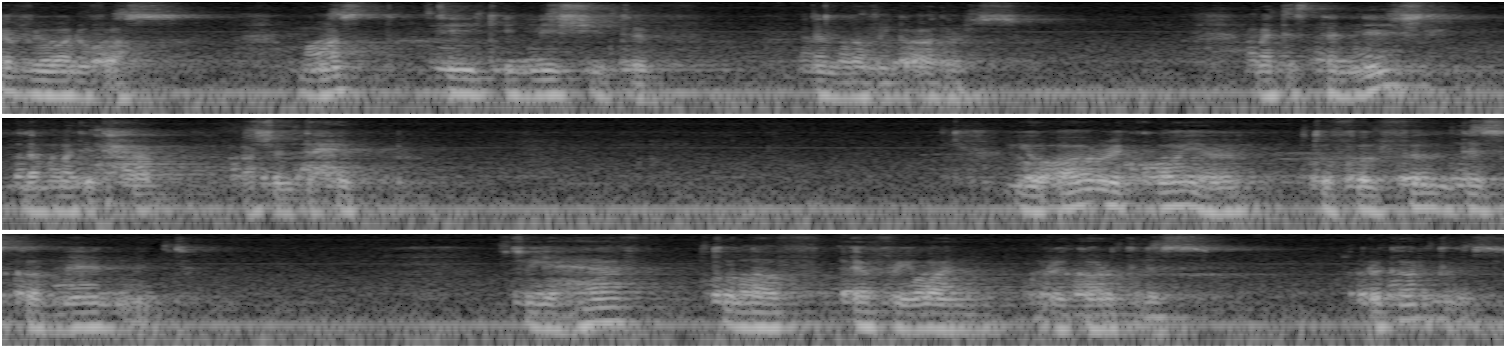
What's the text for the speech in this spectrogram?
every one of us must take initiative in loving others. ما تستناش لما تتحب عشان تحب. You are required to fulfill this commandment. So you have to love everyone regardless. Regardless.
